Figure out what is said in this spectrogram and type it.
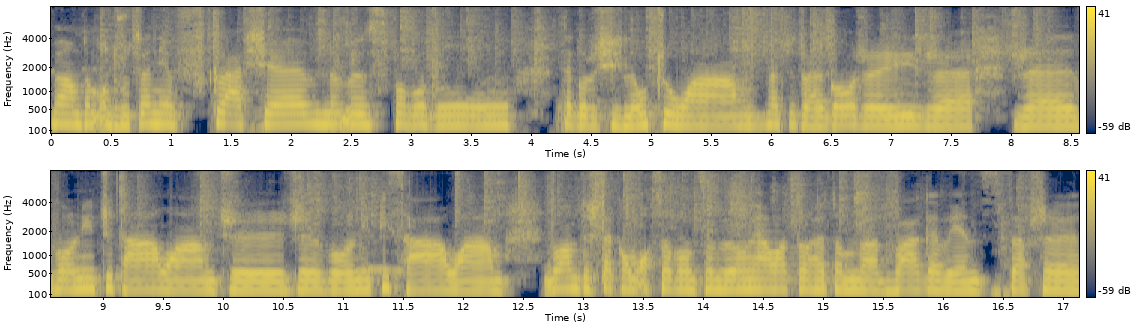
miałam tam odrzucenie w klasie no, z powodu tego, że się źle uczyłam, znaczy trochę gorzej, że, że wolniej czytałam, czy, czy wolniej pisałam. Byłam też taką osobą, co miała trochę tą nadwagę, więc zawsze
